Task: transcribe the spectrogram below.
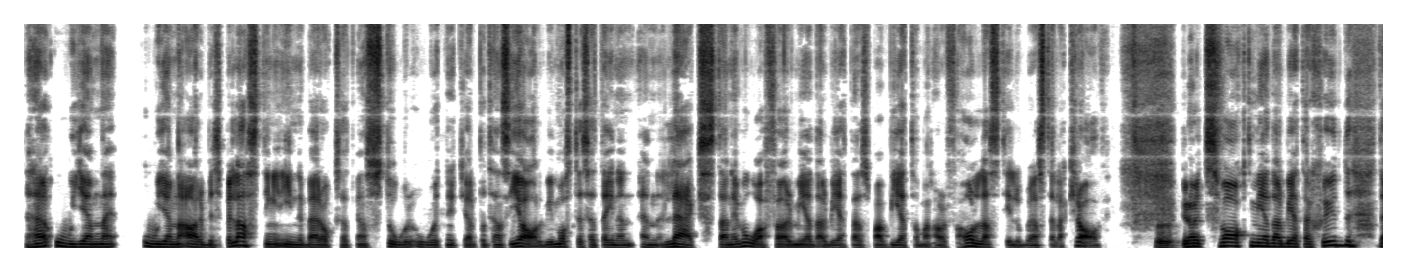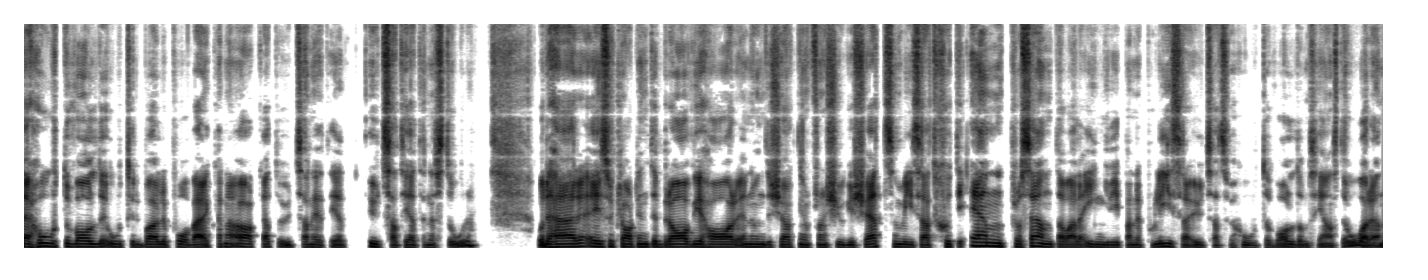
Den här ojämna ojämna arbetsbelastningen innebär också att vi har en stor outnyttjad potential. Vi måste sätta in en, en lägsta nivå för medarbetare så man vet vad man har att förhålla sig till och börja ställa krav. Mm. Vi har ett svagt medarbetarskydd där hot och våld och otillbörlig påverkan har ökat och utsattheten, är stor. Och Det här är såklart inte bra. Vi har en undersökning från 2021 som visar att 71 procent av alla ingripande poliser har utsatts för hot och våld de senaste åren.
